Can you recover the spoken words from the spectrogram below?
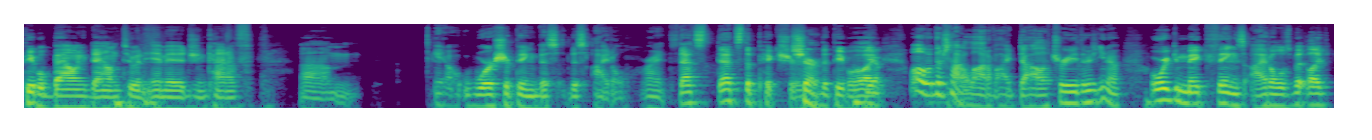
people bowing down to an image and kind of um, you know worshiping this this idol right that's that's the picture Sure. that people are like Yep. well there's not a lot of idolatry there's you know or we can make things idols but like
